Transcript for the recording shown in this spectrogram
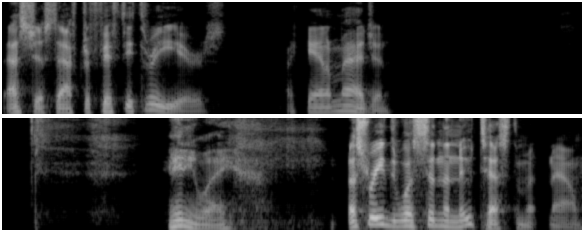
that's just after 53 years. I can't imagine. Anyway, let's read what's in the New Testament now.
